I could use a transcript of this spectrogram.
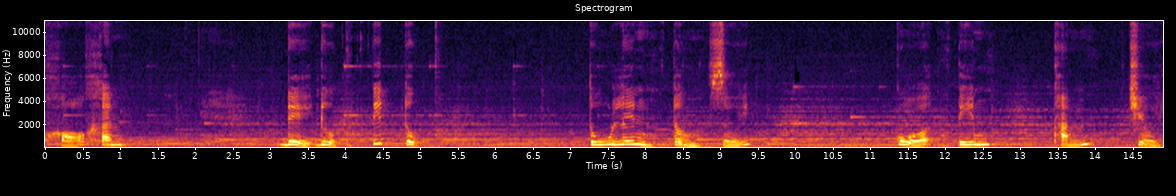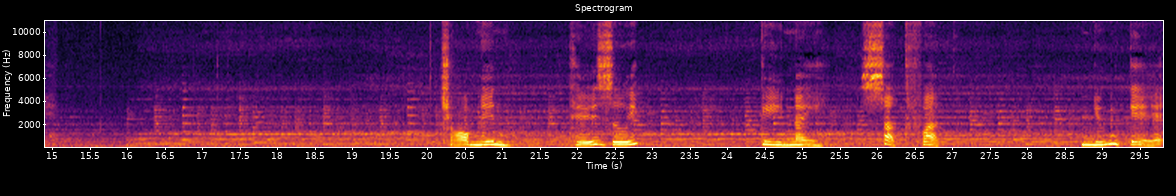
khó khăn. Để được tiếp tục tu lên tầng giới của tin thánh trời. Cho nên thế giới kỳ này sát phạt những kẻ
